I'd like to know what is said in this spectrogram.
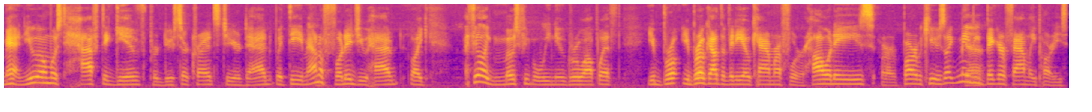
man, you almost have to give producer credits to your dad with the amount of footage you have. Like, I feel like most people we knew grew up with. You broke you broke out the video camera for holidays or barbecues, like maybe yeah. bigger family parties.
